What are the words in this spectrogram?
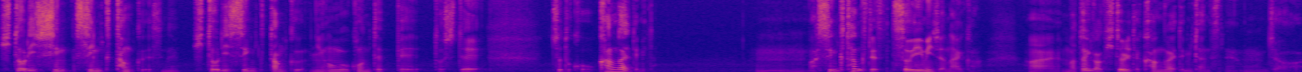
一人シンシンクタンクですね一人シンクタンク日本語コンテッペとしてちょっとこう考えてみたうん。あシンクタンクってそういう意味じゃないか。はい。まあとにかく一人で考えてみたんですね、うん、じゃあ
